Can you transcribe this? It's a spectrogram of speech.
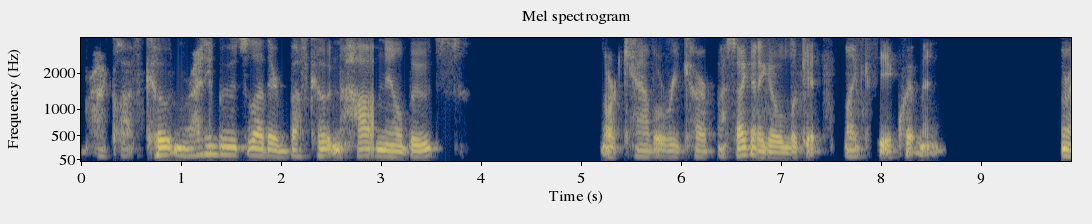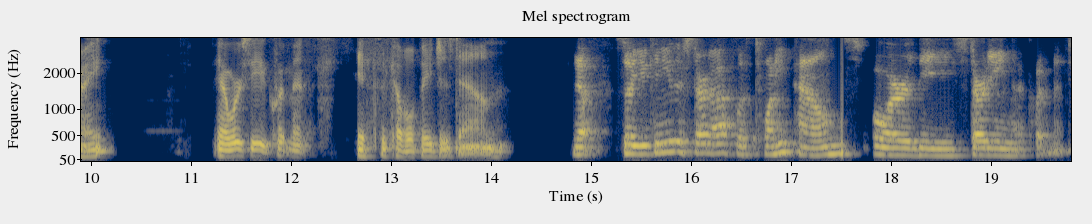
Broadcloth coat and riding boots, leather buff coat and hobnail boots, or cavalry carp. So I got to go look at like the equipment, right? yeah, where's the equipment? It's a couple pages down. No. So you can either start off with 20 pounds or the starting equipment.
